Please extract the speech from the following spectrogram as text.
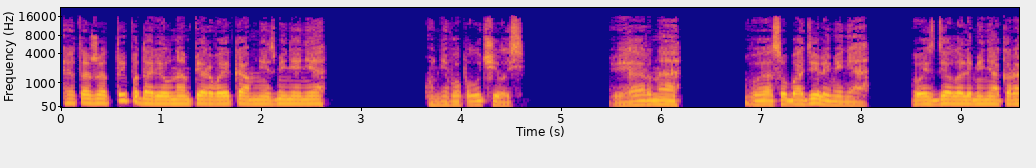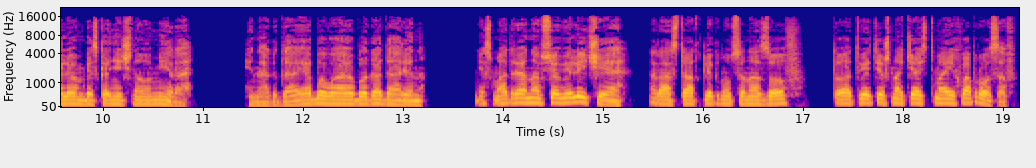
Это же ты подарил нам первые камни изменения. У него получилось. Верно. Вы освободили меня. Вы сделали меня королем бесконечного мира. Иногда я бываю благодарен. Несмотря на все величие, раз ты откликнулся на зов, то ответишь на часть моих вопросов.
